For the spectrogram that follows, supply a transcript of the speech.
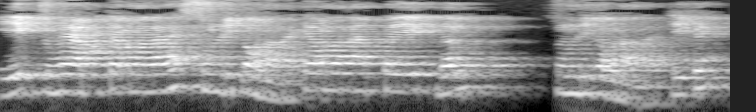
एक जो है आपको क्या बना रहा है? सुंडी का बना रहा है। क्या बना रहा है आपका एक दल? सुंडी का बनाना है, ठीक है?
